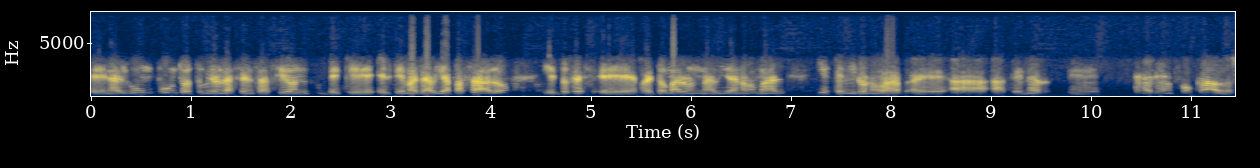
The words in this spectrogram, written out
en algún punto tuvieron la sensación de que el tema ya había pasado y entonces eh, retomaron una vida normal y este virus nos va eh, a, tener, eh, tener enfocados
